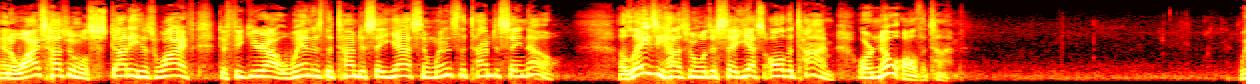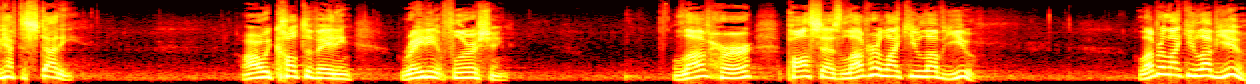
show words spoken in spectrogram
And a wise husband will study his wife to figure out when is the time to say yes and when is the time to say no. A lazy husband will just say yes all the time or no all the time. We have to study. Are we cultivating radiant flourishing? Love her. Paul says, love her like you love you. Love her like you love you.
